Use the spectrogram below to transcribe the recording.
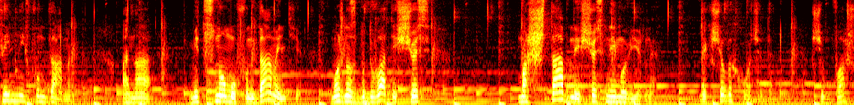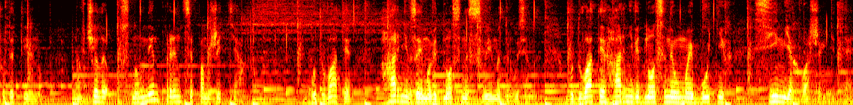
сильний фундамент, а на міцному фундаменті можна збудувати щось масштабне щось неймовірне. Якщо ви хочете, щоб вашу дитину навчили основним принципам життя, будувати гарні взаємовідносини з своїми друзями, будувати гарні відносини у майбутніх сім'ях ваших дітей,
